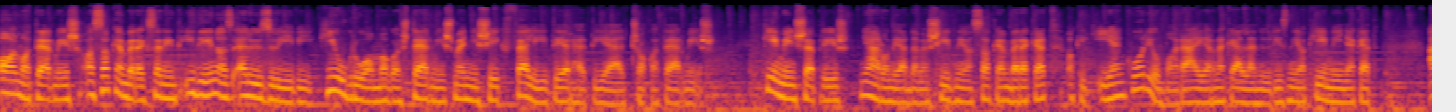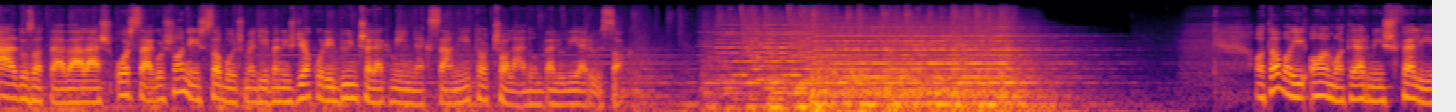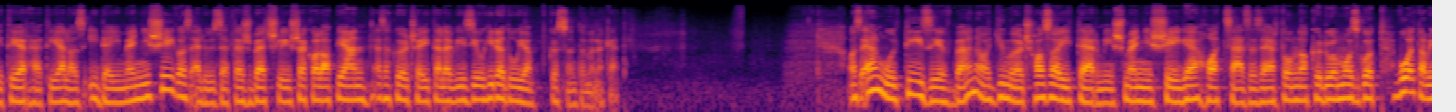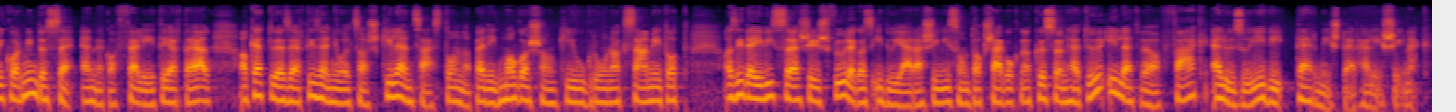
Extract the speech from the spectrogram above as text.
Almatermés. A szakemberek szerint idén az előző évi kiugróan magas termés mennyiség felét érheti el csak a termés. Kéményseprés. Nyáron érdemes hívni a szakembereket, akik ilyenkor jobban ráérnek ellenőrizni a kéményeket. Áldozattá válás országosan és Szabolcs megyében is gyakori bűncselekménynek számít a családon belüli erőszak. A tavalyi alma termés felét érheti el az idei mennyiség az előzetes becslések alapján. Ez a Kölcsei Televízió híradója. Köszöntöm Önöket! Az elmúlt tíz évben a gyümölcs hazai termés mennyisége 600 ezer tonna körül mozgott. Volt, amikor mindössze ennek a felét érte el, a 2018-as 900 tonna pedig magasan kiugrónak számított. Az idei visszaesés főleg az időjárási viszontagságoknak köszönhető, illetve a fák előző évi termésterhelésének.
